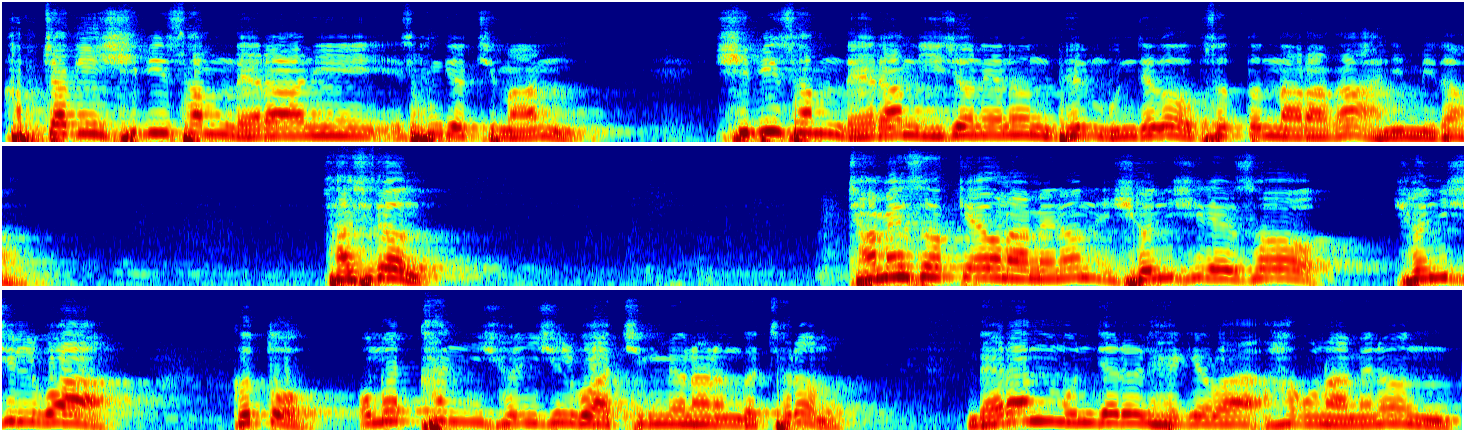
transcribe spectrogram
갑자기 12.3 내란이 생겼지만 12.3 내란 이전에는 별 문제가 없었던 나라가 아닙니다. 사실은 잠에서 깨어나면은 현실에서 현실과 그것도 오목한 현실과 직면하는 것처럼 내란 문제를 해결하고 나면은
